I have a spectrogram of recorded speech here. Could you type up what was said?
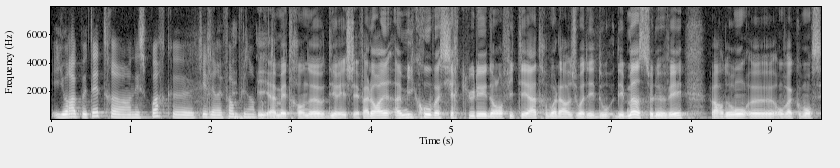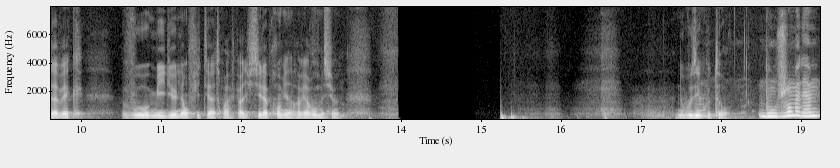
il y aura peut-être un espoir qu'il y ait des réformes plus importantes. Et à mettre en œuvre des chefs. Alors, un, micro va circuler dans l'amphithéâtre. Voilà, je vois des, des mains se lever. Pardon, euh, on va commencer avec vous au milieu de l'amphithéâtre. On va faire difficile. Après, on viendra vers vous, monsieur. Nous vous écoutons. Bonjour madame.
